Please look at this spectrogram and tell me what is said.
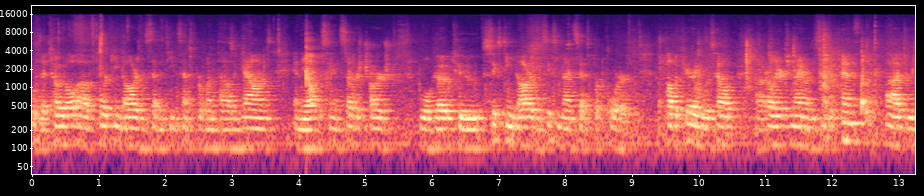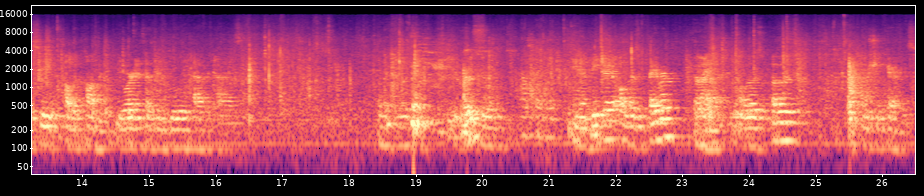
with a total of $14.17 per 1,000 gallons. And the ALCOSAN service charge will go to $16.69 per quarter. A public hearing was held uh, earlier tonight on December 10th uh, to receive public comment. The ordinance has been duly advertised. And BJ, all those in favor? Aye. All those opposed? Motion carries.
